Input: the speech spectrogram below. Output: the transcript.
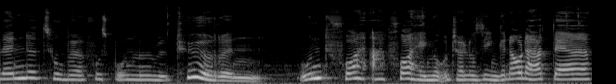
Wände, Zubehör, Fußbodenmöbel, Türen und Vor ah, Vorhänge und Jalousien. Genau, da hat der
